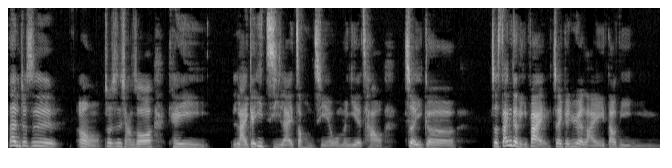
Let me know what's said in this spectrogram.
但就是嗯，就是想说可以来个一集来总结我们野草这一个这三个礼拜这个月来到底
